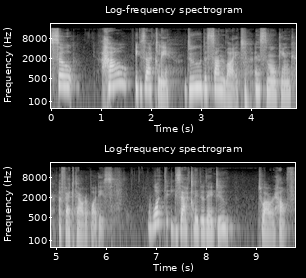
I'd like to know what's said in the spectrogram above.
So, how exactly do the sunlight and smoking affect our bodies? What exactly do they do to our health?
